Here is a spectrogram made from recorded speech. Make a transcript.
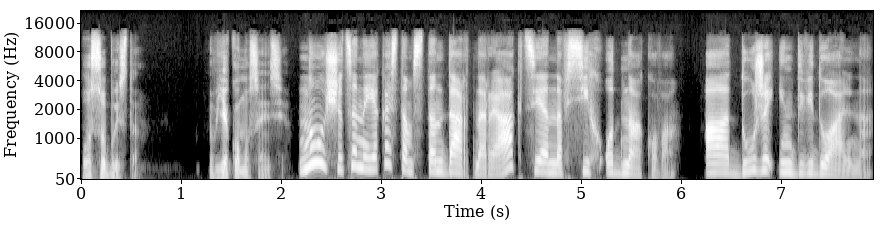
Особисто. В якому сенсі? Ну, що це не якась там стандартна реакція на всіх однакова, а дуже індивідуальна.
